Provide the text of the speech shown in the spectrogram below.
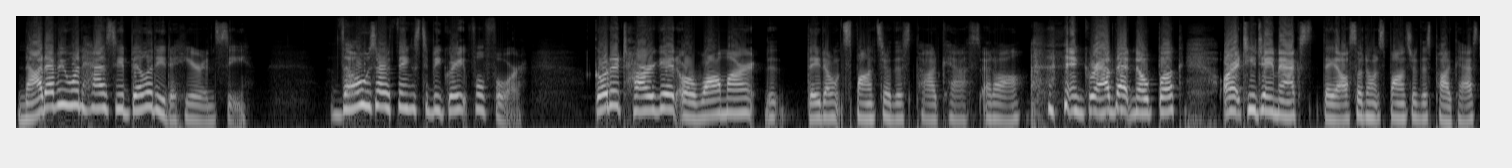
Not everyone has the ability to hear and see. Those are things to be grateful for. Go to Target or Walmart they don't sponsor this podcast at all. and grab that notebook. Or at TJ Maxx, they also don't sponsor this podcast.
